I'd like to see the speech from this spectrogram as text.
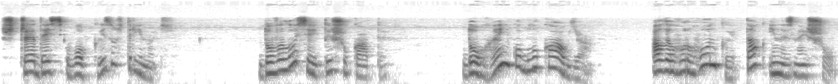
ще десь вовки зустрінуть. Довелося йти шукати. Довгенько блукав я, але горгонки так і не знайшов.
